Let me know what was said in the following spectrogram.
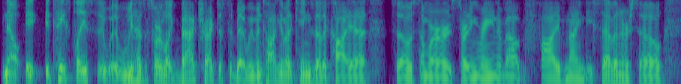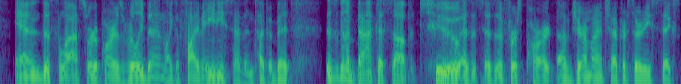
Now, it, it takes place, we have to sort of like backtrack just a bit. We've been talking about King Zedekiah, so somewhere starting reign about 597 or so. And this last sort of part has really been in like a 587 type of bit. This is going to back us up to, as it says in the first part of Jeremiah chapter 36,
